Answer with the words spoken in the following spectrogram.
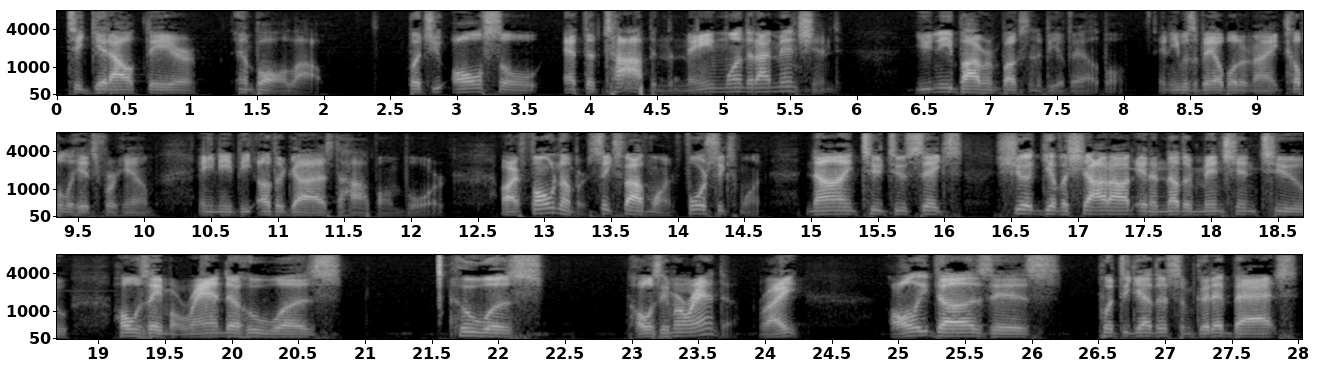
to get out there and ball out. But you also, at the top, in the main one that I mentioned, you need Byron Buxton to be available. And he was available tonight. A couple of hits for him. And you need the other guys to hop on board. All right, phone number 651 461 9226. Should give a shout out and another mention to Jose Miranda, who was who was Jose Miranda, right? All he does is put together some good at bats.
